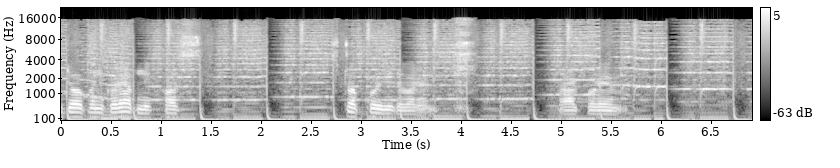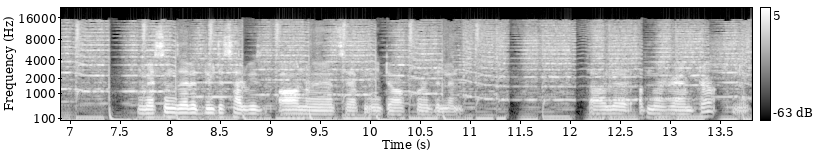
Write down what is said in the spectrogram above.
এটা ওপেন করে আপনি ফার্স্ট স্টপ করে দিতে পারেন। তারপরে মেসেঞ্জারের দুইটা সার্ভিস অন হয়ে আছে, আপনি এটা অফ করে দিলেন। তাহলে আপনার র্যামটা অনেক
